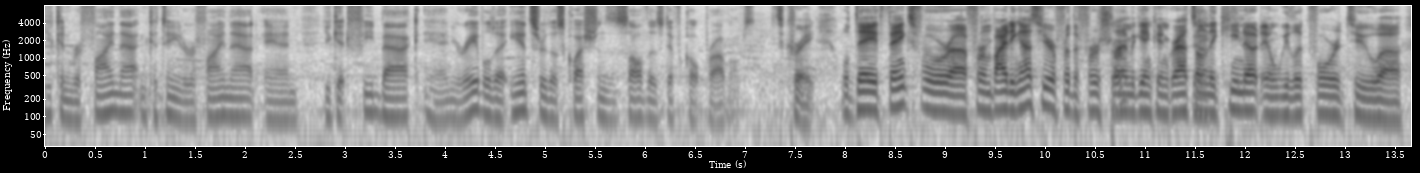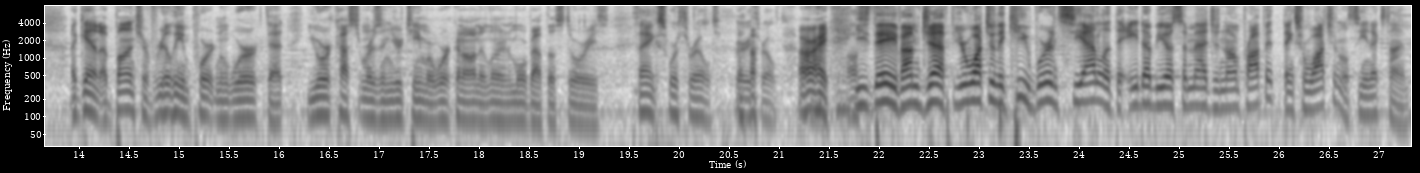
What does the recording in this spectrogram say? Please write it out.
you can refine that and continue to refine that, and you get feedback, and you're able to answer those questions and solve those difficult problems. It's great. Well, Dave, thanks for uh, for inviting us here for the first sure. time. Again, congrats yeah. on the keynote, and we look forward to uh, again a bunch of really important work that your customers and your team are working on and learning more about those stories. Thanks. We're thrilled. Very thrilled. All right. Awesome. He's Dave. I'm Jeff. You're watching theCUBE. We're in Seattle at the AWS Imagine Nonprofit. Thanks for watching. We'll see you next time.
